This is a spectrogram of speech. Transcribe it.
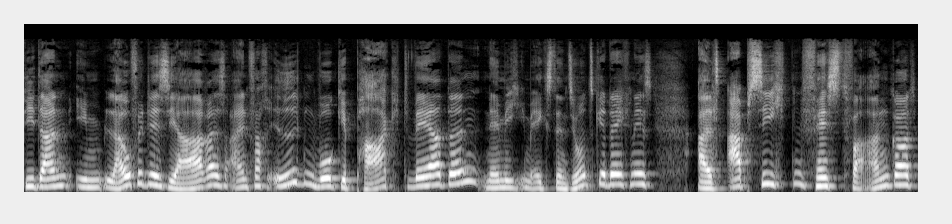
die dann im Laufe des Jahres einfach irgendwo geparkt werden, nämlich im Extensionsgedächtnis, als Absichten fest verankert,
